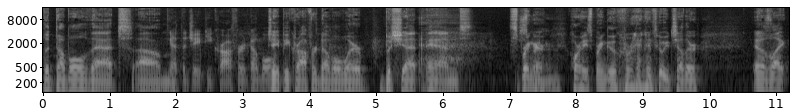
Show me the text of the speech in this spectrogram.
the double that um, Got the JP Crawford double. J.P. Crawford double where Bichette and Springer, Springer. Jorge Springu ran into each other. It was like,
